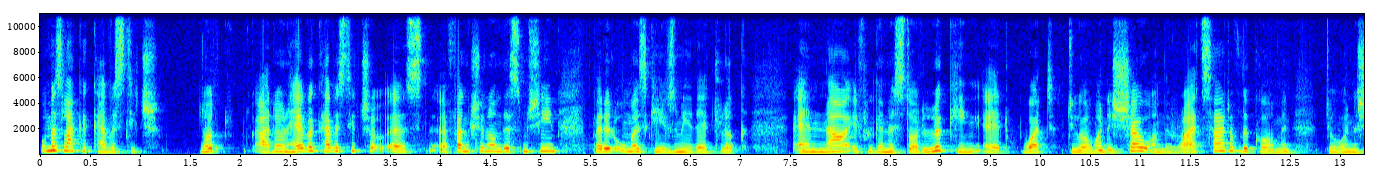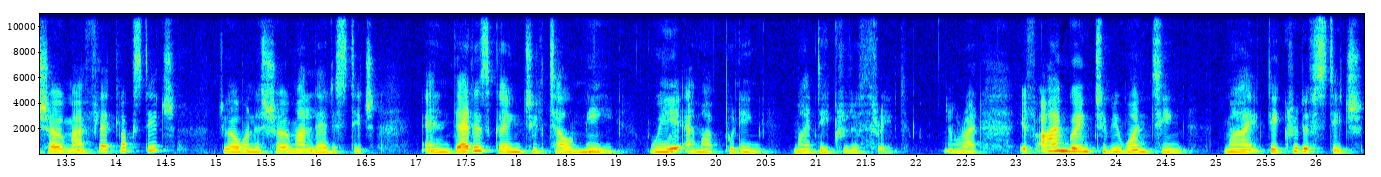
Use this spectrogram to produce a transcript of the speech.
almost like a cover stitch. Not, I don't have a cover stitch uh, a function on this machine, but it almost gives me that look. And now if we're going to start looking at what do I want to show on the right side of the garment, do I want to show my flat lock stitch? Do I want to show my ladder stitch? And that is going to tell me where am I putting my decorative thread. All right, if I'm going to be wanting my decorative stitch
